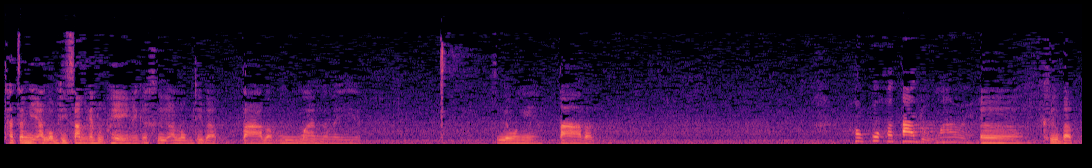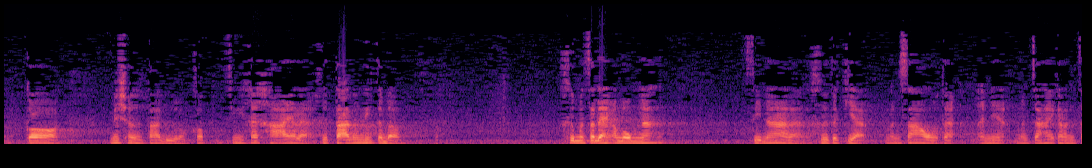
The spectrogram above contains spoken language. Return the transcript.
ถ้าจะมีอารมณ์ที่ซ้ำกันทุกเพลงเนี่ยก็คืออารมณ์ที่แบบตาแบบมุ่งมั่นอะไรอย่างเงี้ยจะเรียกว่าไงตาแบบเขาพวกเขาตาดุมากเลย เออ คือแบบก็ไม่เชิงตาดูหรอกก็จริงๆคล้ายๆอะแหละ คือตาตรงนี้จะแบบ คือมันแสดงอารมณ์นะสีหน้าแหละ คือตะเกียะมันเศร้า แต่อันเนี้ยมันจะให้กำลังใจ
